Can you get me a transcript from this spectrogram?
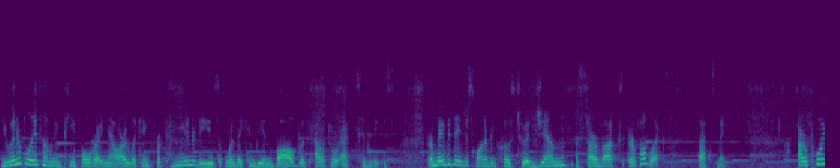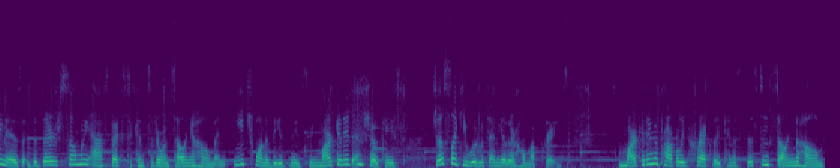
You wouldn't believe how many people right now are looking for communities where they can be involved with outdoor activities. Or maybe they just want to be close to a gym, a Starbucks, or a Publix. That's me. Our point is that there are so many aspects to consider when selling a home, and each one of these needs to be marketed and showcased just like you would with any other home upgrades. Marketing it properly correctly can assist in selling the home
